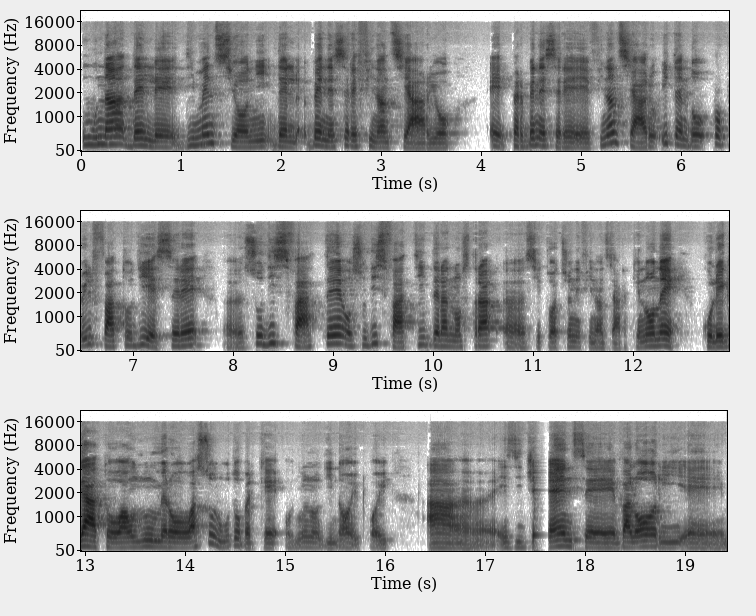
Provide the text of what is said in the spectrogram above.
una delle dimensioni del benessere finanziario e per benessere finanziario intendo proprio il fatto di essere eh, soddisfatte o soddisfatti della nostra eh, situazione finanziaria, che non è collegato a un numero assoluto perché ognuno di noi poi ha esigenze, valori e,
